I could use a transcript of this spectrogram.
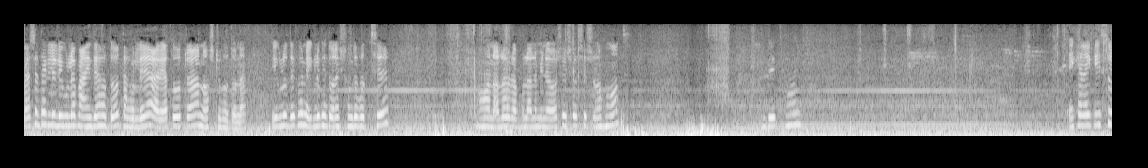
বাসা থাকলে এগুলো পানি দেওয়া হতো, তাহলে আর এতটা নষ্ট হতো না। এগুলো দেখুন, এগুলো কিন্তু অনেক সুন্দর হচ্ছে। মহান আল্লাহ রাবুল অশেষ রহমত। দেখুন। এখানে কিছু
